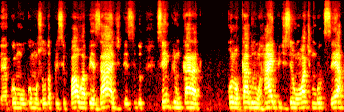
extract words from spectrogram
é, como, como sua luta principal, apesar de ter sido sempre um cara colocado no hype de ser um ótimo boxer.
